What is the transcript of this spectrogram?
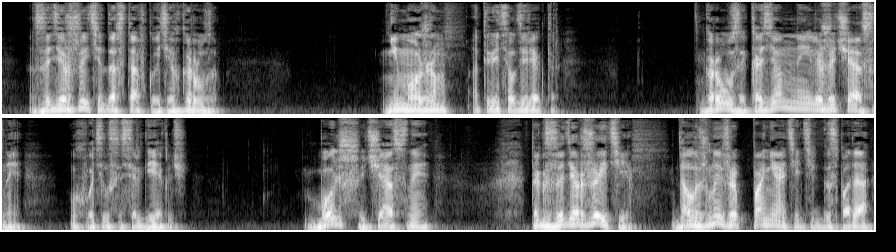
— «задержите доставку этих грузов». «Не можем», — ответил директор. «Грузы казенные или же частные?» — ухватился Сергей Яковлевич. «Больше частные». «Так задержите! Должны же понять эти господа!»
